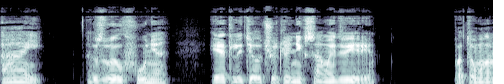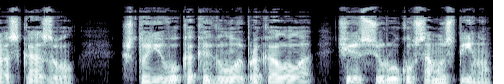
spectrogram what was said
«Ай!» — взвыл Фуня и отлетел чуть ли не к самой двери. Потом он рассказывал, что его как иглой прокололо через всю руку в самую спину.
